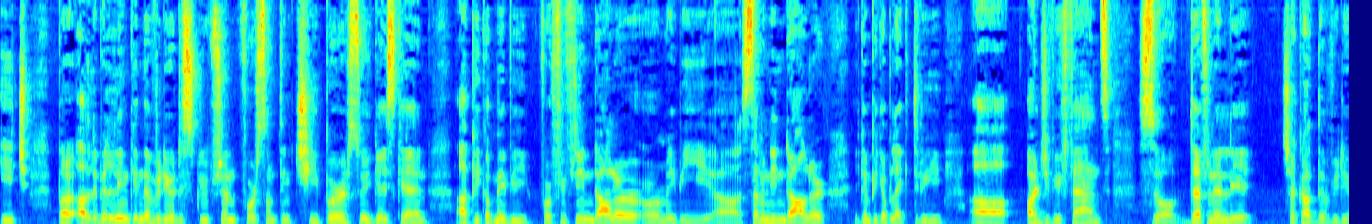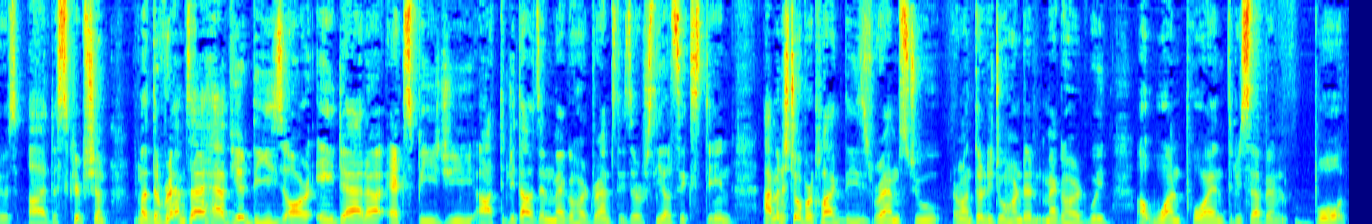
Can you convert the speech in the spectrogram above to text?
each. But I'll leave a link in the video description for something cheaper so you guys can uh, pick up maybe for $15 or maybe uh, $17 you can pick up like three uh, RGB fans. So definitely check out the videos uh, description. Uh, the RAMs I have here, these are ADATA XPG uh, 3000 megahertz RAMs. These are CL16. I'm going to overclock these RAMs to around 3200 megahertz with uh, 1.37 volt.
